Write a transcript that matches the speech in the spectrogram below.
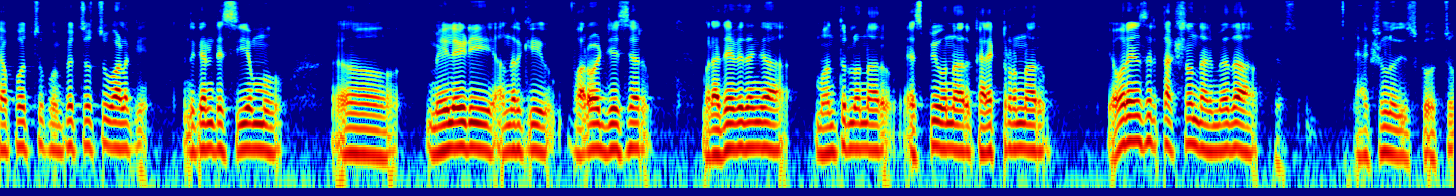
చెప్పొచ్చు పంపించవచ్చు వాళ్ళకి. ఎందుకంటే సీఎం మెయిల్ ఐడి అందరికీ ఫార్వర్డ్ చేశారు. మరి అదేవిధంగా మంత్రులు ఉన్నారు ఎస్పీ ఉన్నారు కలెక్టర్ ఉన్నారు. ఎవరైనా సరే తక్షణం దాని మీద యాక్షన్లో తీసుకోవచ్చు.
